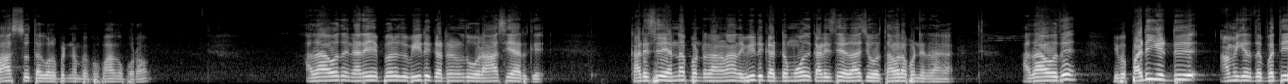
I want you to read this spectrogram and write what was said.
வாஸ்து தகவலை பற்றி நம்ம இப்போ பார்க்க போகிறோம் அதாவது நிறைய பேருக்கு வீடு கட்டணுங்கிறது ஒரு ஆசையாக இருக்குது கடைசியில் என்ன பண்ணுறாங்கன்னா அந்த வீடு கட்டும் போது கடைசியில் ஏதாச்சும் ஒரு தவறை பண்ணிடுறாங்க. அதாவது இப்போ படிக்கட்டு அமைக்கிறத பற்றி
